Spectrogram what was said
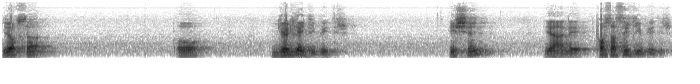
Yoksa o gölge gibidir. İşin yani posası gibidir.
